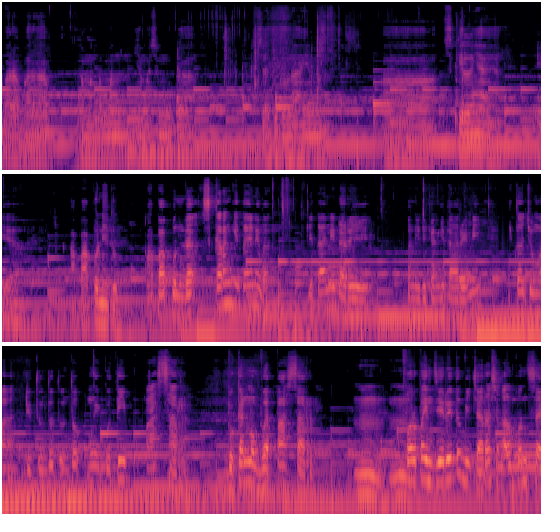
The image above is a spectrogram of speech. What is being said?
para para teman-teman yang masih muda bisa digunain eh, skillnya ya. Iya. Apa pun itu. Apa pun. Dah sekarang kita ini bang kita ini dari pendidikan kita hari ini kita cuma dituntut untuk mengikuti pasar bukan membuat pasar. Hmm, hmm, 4.0 itu bicara soal konsep.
